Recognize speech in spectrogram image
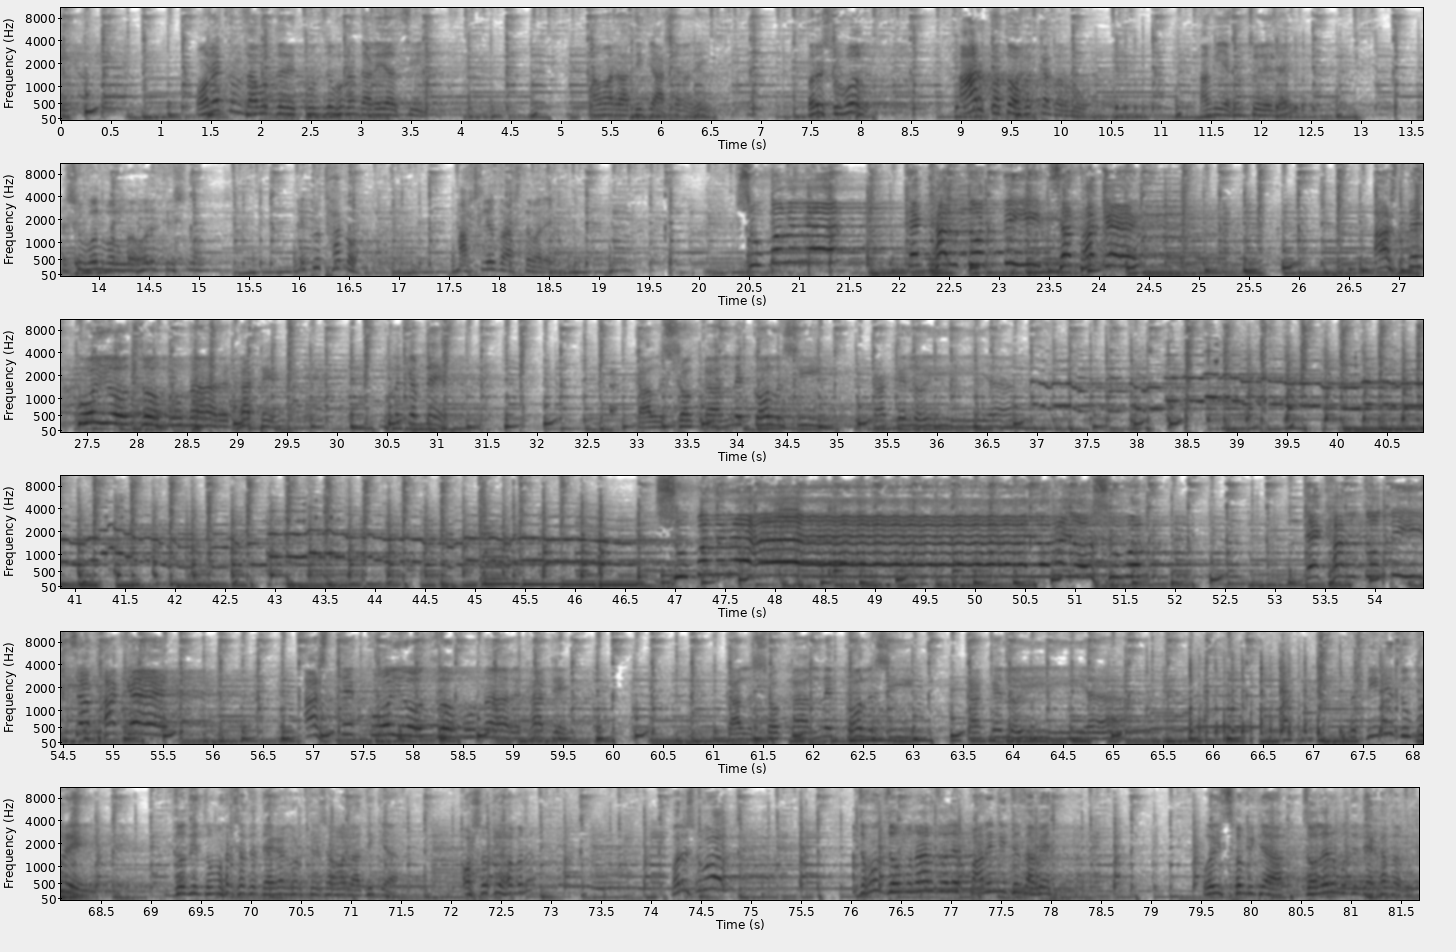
অনেকক্ষণ যাবত ধরে কুঞ্জবনে দাঁড়িয়ে আছি, আমার রাধিকে আসে না রে। ওরে সুবল, আর কত অপেক্ষা করব? আমি এখন চলে যাই। সুবল বলল, ওরে কৃষ্ণ, একটু থাকো, আসলেও তো আসতে পারে। সুবল রে! দেখার যদি ইচ্ছা থাকে? আসতে কইও যমুনার ঘাটে। বলে কেমনে? কাল সকালে কলসি কাকে লইয়া কইও যমুনার ঘাটে? কাল সকালে কলসি কাকে লইয়া? দিনে দুপুরে যদি তোমার সাথে দেখা করতে আমার রাধিকা, অসতি হবে না? পরে সুবল যখন যমুনার জলে পানি নিতে যাবেন, ওই ছবিটা জলের মধ্যে দেখা যাবে।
